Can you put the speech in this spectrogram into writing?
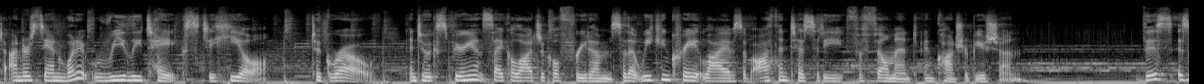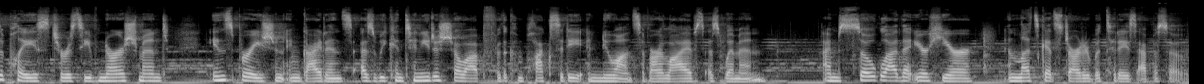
to understand what it really takes to heal, to grow, and to experience psychological freedom so that we can create lives of authenticity, fulfillment, and contribution. This is a place to receive nourishment, inspiration, and guidance as we continue to show up for the complexity and nuance of our lives as women. I'm so glad that you're here, and let's get started with today's episode.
